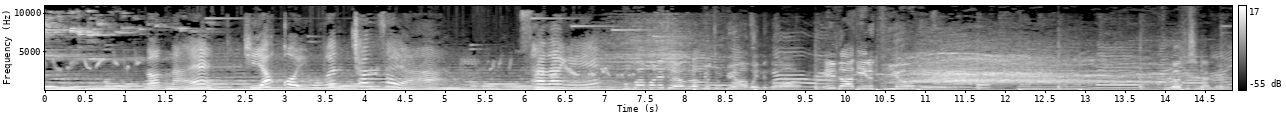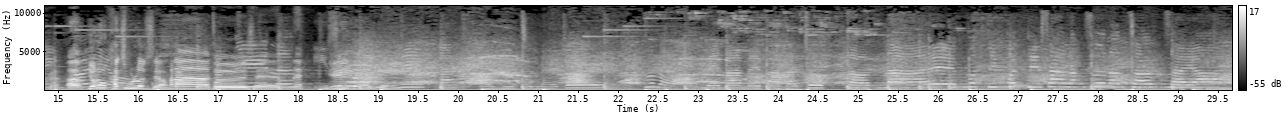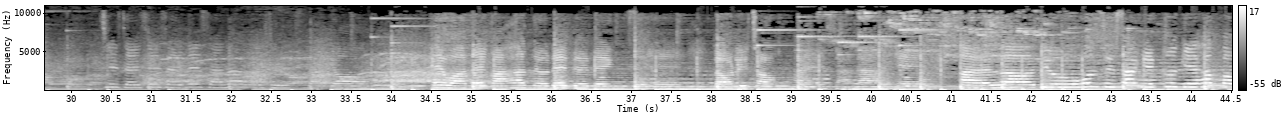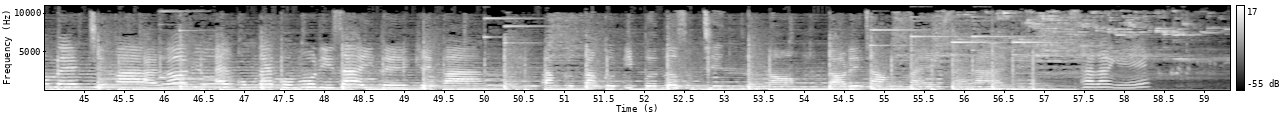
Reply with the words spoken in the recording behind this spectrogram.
넌 나의 귀엽고 이쁜 천사야. 사랑해. 공부 한번 해줘요. 그럼 요즘 유행하고 있는 거. 1 더하기 1은 귀요미. 불러주시면 안 되니까. 아, 여러분 같이 불러주세요. 하나, 둘, 셋, 넷. 1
